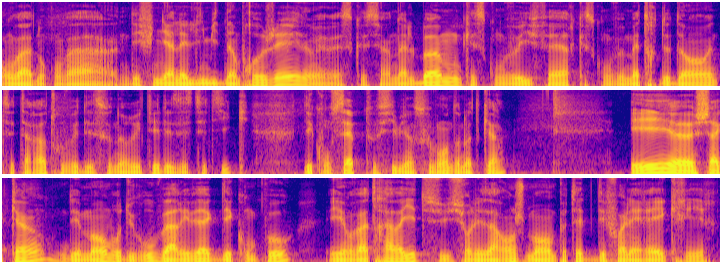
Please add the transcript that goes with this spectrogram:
on, va, donc on va définir les limites d'un projet. Euh, Est-ce que c'est un album? Qu'est-ce qu'on veut y faire? Qu'est-ce qu'on veut mettre dedans? Etc. Trouver des sonorités, des esthétiques, des concepts aussi, bien souvent, dans notre cas. Et euh, chacun des membres du groupe va arriver avec des compos. Et on va travailler dessus, sur les arrangements, peut-être des fois les réécrire.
